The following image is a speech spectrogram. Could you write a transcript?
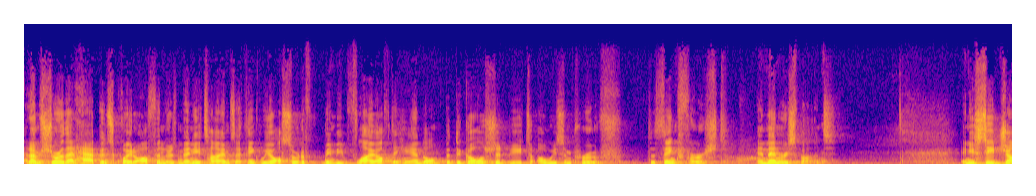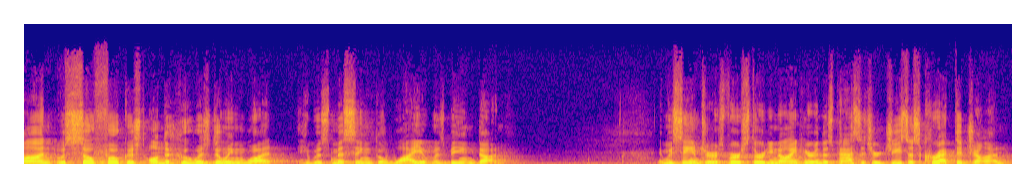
And I'm sure that happens quite often. There's many times I think we all sort of maybe fly off the handle, but the goal should be to always improve, to think first and then respond. And you see, John was so focused on the who was doing what, he was missing the why it was being done. And we see in verse 39 here in this passage here, Jesus corrected John,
